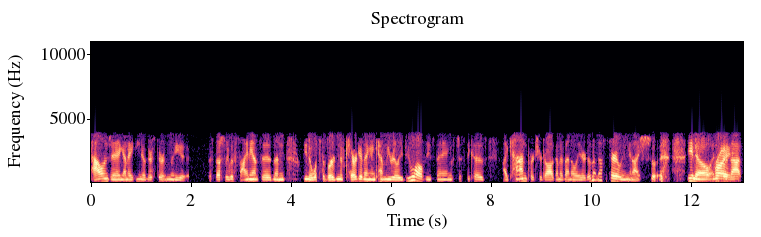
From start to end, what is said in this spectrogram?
challenging. And I you know there's certainly especially with finances and you know what's the burden of caregiving and can we really do all of these things? Just because I can put your dog on a ventilator doesn't necessarily mean I should, you know. And right. so that's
